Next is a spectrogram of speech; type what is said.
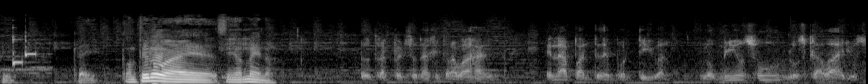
Sí. ok. Continúa, eh, señor Mena. otras personas que trabajan en la parte deportiva. Los míos son los caballos.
